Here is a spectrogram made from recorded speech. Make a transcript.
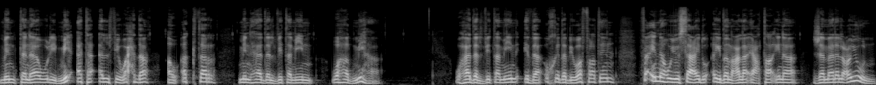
من تناول مئة ألف وحدة أو أكثر من هذا الفيتامين وهضمها. وهذا الفيتامين إذا أخذ بوفرة فإنه يساعد أيضا على إعطائنا جمال العيون.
